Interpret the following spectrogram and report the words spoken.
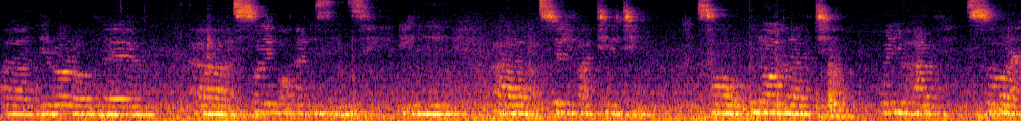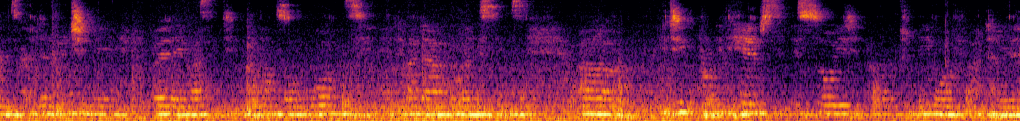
uh, the role of uh, uh, soil organisms in uh, soil fertility. So we know that when you have soils that are rich in biodiversity in terms of worms and other organisms, uh, it, it helps the soil uh, to be more fertile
